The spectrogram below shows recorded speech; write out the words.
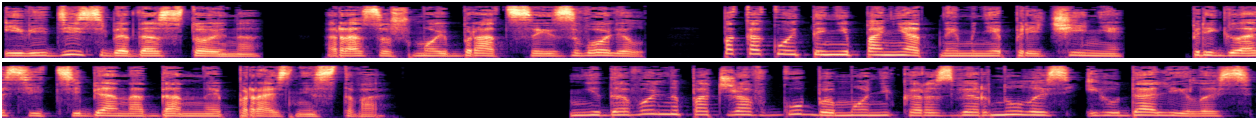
«И веди себя достойно, раз уж мой брат соизволил по какой-то непонятной мне причине пригласить тебя на данное празднество». Недовольно поджав губы, Моника развернулась и удалилась.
